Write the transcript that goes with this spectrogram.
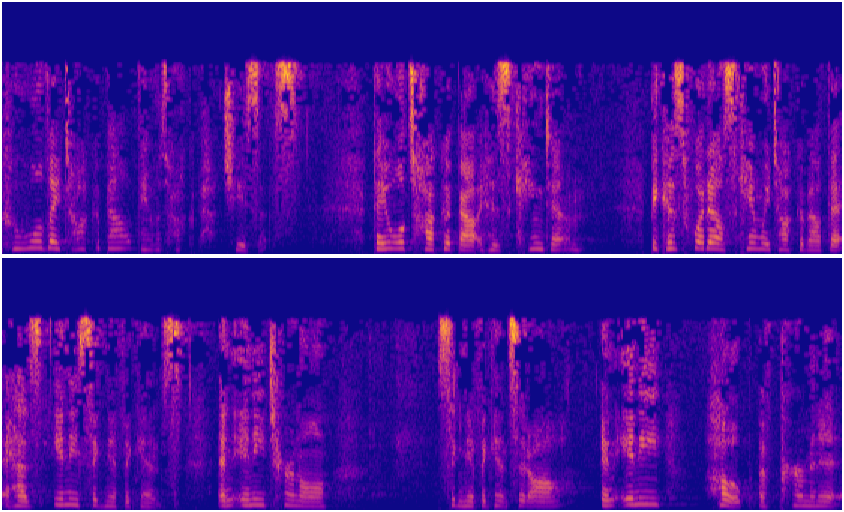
who will they talk about? They will talk about Jesus they will talk about his kingdom. Because what else can we talk about that has any significance and any eternal significance at all and any hope of permanent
